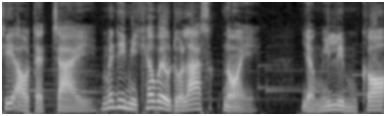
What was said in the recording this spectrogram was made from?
ที่เอาแต่ใจไม่ได้มีแค่เวลโดล่าสักหน่อย อย่างมิลิมก็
